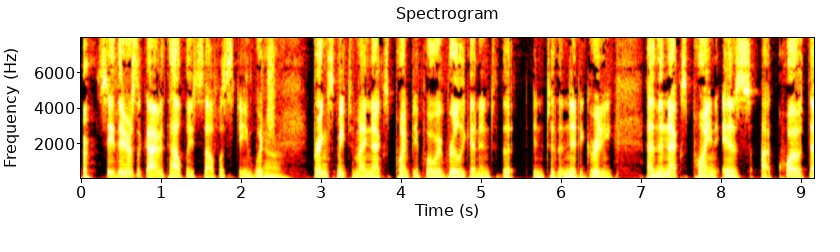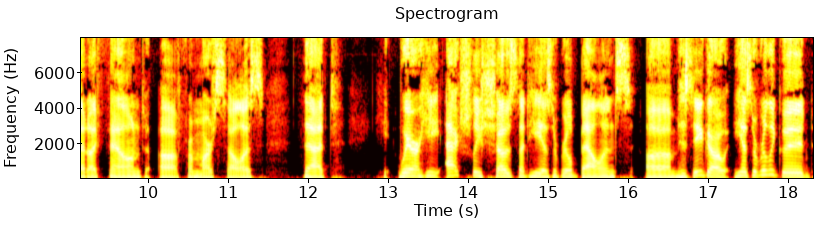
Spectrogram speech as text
see, there's a guy with healthy self-esteem, which Yeah. Brings me to my next point before we really get into the into the nitty gritty. And the next point is a quote that I found uh, from Marcellus that he, where he actually shows that he has a real balance. Um, his ego, he has a really good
